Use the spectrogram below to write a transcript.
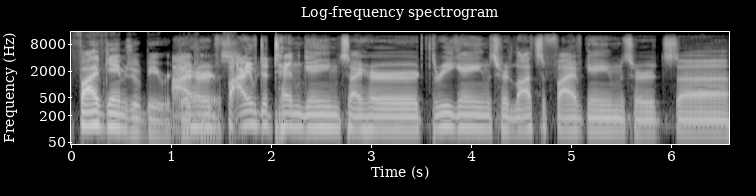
Five games would be ridiculous. I heard five to ten games. I heard three games. Heard lots of five games. Heard uh,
